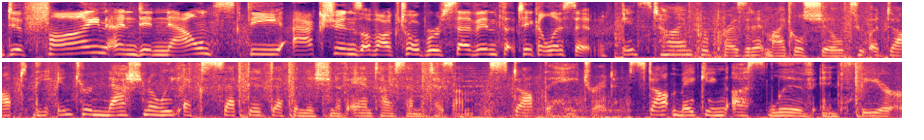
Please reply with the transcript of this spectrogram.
define and denounce the actions of October 7th. Take a listen. It's time for President Michael Schill to adopt the internationally accepted definition of anti Semitism. Stop the hatred. Stop making us live in fear.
